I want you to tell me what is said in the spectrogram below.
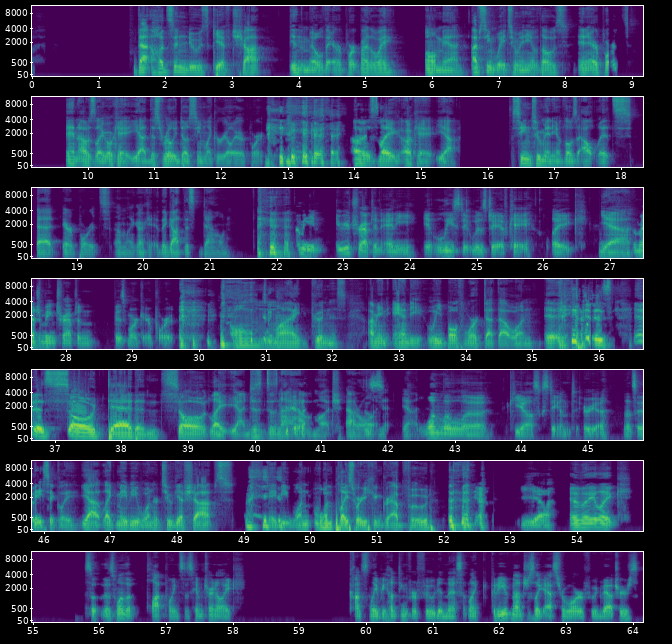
that Hudson News gift shop in the middle of the airport by the way. Oh man, I've seen way too many of those in airports. And I was like, okay, yeah, this really does seem like a real airport. I was like, okay, yeah. Seen too many of those outlets at airports. I'm like, okay, they got this down. I mean, if you're trapped in any, at least it was JFK. Like, yeah. imagine being trapped in Bismarck Airport. Oh my goodness. I mean, Andy, we both worked at that one. It, it is it is so dead and so like yeah, just does not Yeah. have much at all This- in it. Yeah. One little uh, kiosk stand area. That's it. Basically, yeah, like maybe one or two gift shops, maybe one one place where you can grab food. Yeah, and they like. So there's one of the plot points is him trying to like constantly be hunting for food in this. I'm like, could he have not just like asked for more food vouchers?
